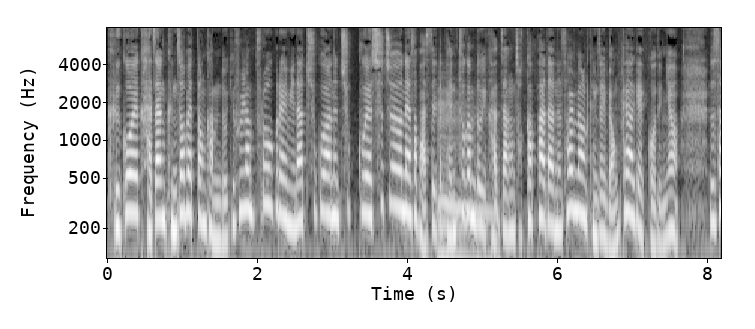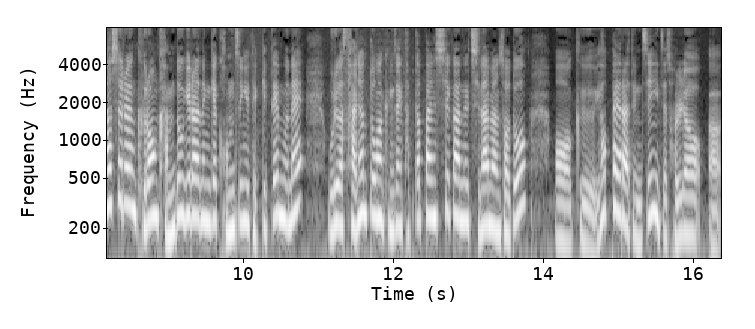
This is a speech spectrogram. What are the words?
그거에 가장 근접했던 감독이 훈련 프로그램이나 추구하는 축구의 수준에서 봤을 때 벤투 음. 감독이 가장 적합하다는 설명을 굉장히 명쾌하게 했거든요. 그래서 사실은 그런 감독이라는 게 검증이 됐기 때문에 우리가 4년 동안 굉장히 답답한 시간을 지나면서도 어 그 협회라든지 이제 전력 어,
